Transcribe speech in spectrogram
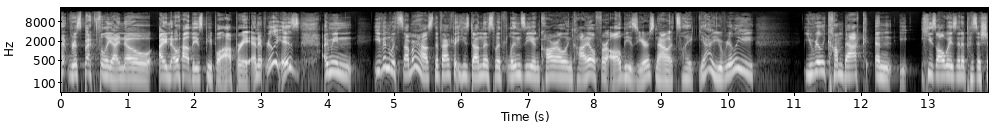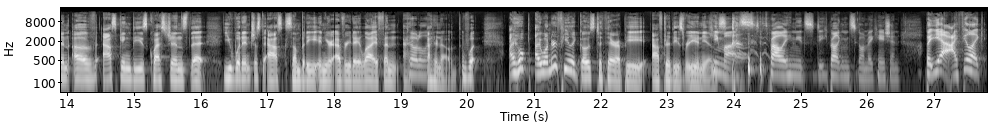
respectfully, I know I know how these people operate. And it really is, I mean, even with Summerhouse, the fact that he's done this with Lindsay and Carl and Kyle for all these years now, it's like, yeah, you really you really come back and he's always in a position of asking these questions that you wouldn't just ask somebody in your everyday life and Totally. I, don't know what i hope i wonder if he like goes to therapy after these reunions He must. it's probably he needs to he probably needs to go on vacation. But yeah, I feel like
